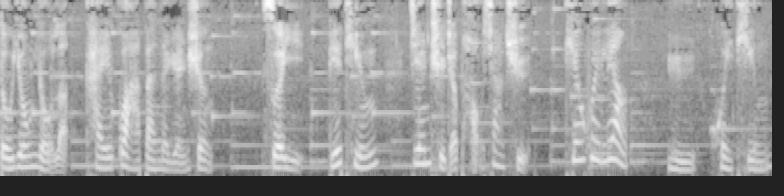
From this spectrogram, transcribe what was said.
都拥有了开挂般的人生，所以别停，坚持着跑下去。天会亮，雨会停。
